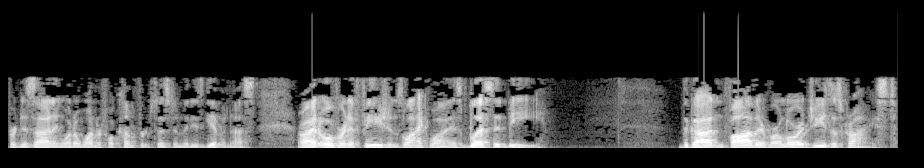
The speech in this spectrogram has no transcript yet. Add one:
for designing what a wonderful comfort system that He's given us. All right, over in Ephesians, likewise, blessed be the God and Father of our Lord Jesus Christ.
